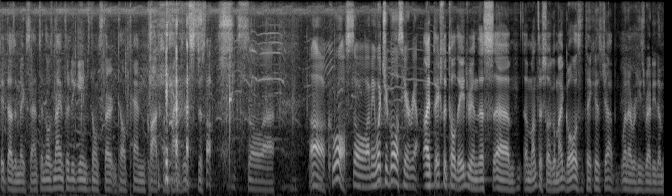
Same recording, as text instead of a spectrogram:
It doesn't make sense, and those 9:30 games don't start until 10 o'clock. Sometimes it's just. So, so uh, oh, cool. So I mean, what's your goals here, real? I actually told Adrian this um, a month or so ago. My goal is to take his job whenever he's ready to,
